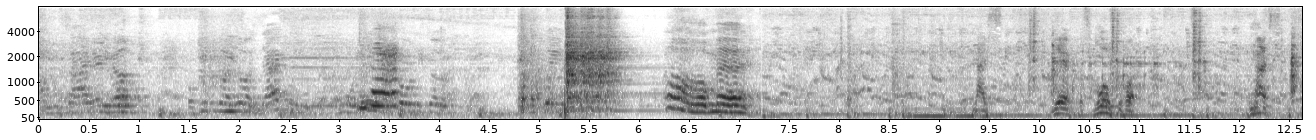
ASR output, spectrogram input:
I'm beside you go. But people gonna know exactly who they're to. Oh, man. Nice. Yeah, explosive up. Nice.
